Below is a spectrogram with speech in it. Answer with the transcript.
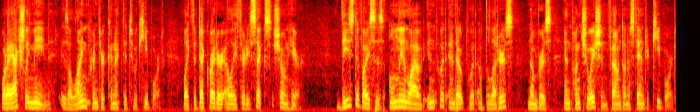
what I actually mean is a line printer connected to a keyboard, like the DECwriter LA36 shown here. These devices only allowed input and output of the letters, numbers, and punctuation found on a standard keyboard,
